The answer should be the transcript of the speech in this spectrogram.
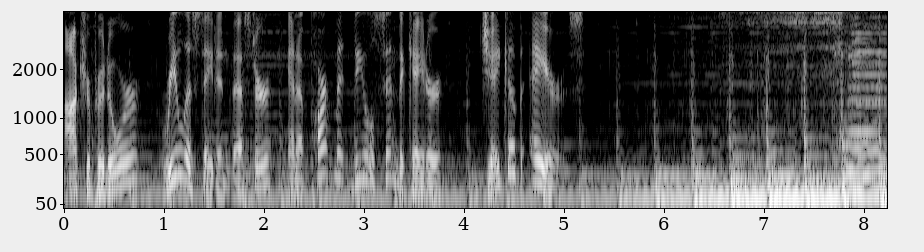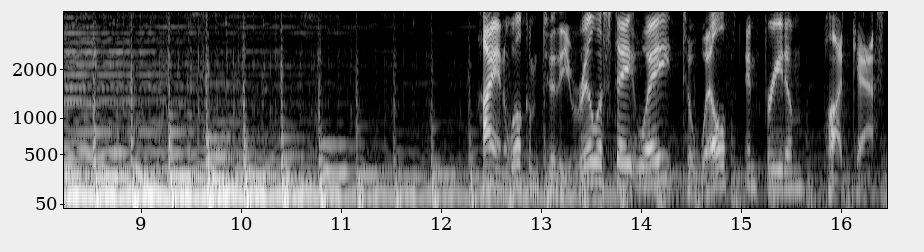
entrepreneur, real estate investor, and apartment deal syndicator, Jacob Ayers. Hi, and welcome to the Real Estate Way to Wealth and Freedom podcast,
